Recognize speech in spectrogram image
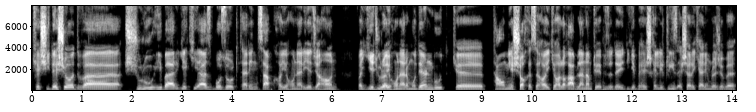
کشیده شد و شروعی بر یکی از بزرگترین سبکهای هنری جهان و یه جورای هنر مدرن بود که تمامی شاخصه هایی که حالا قبلا هم توی اپیزودهای دیگه بهش خیلی ریز اشاره کردیم راجع به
